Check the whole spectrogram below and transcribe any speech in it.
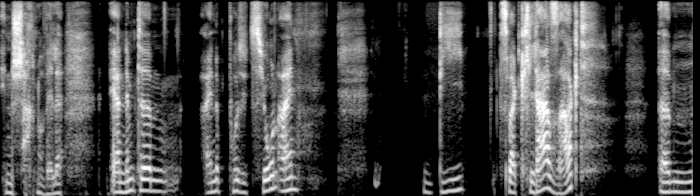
in Schachnovelle. Er nimmt ähm, eine Position ein, die zwar klar sagt, ähm,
